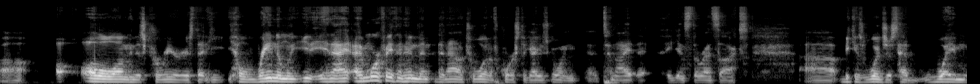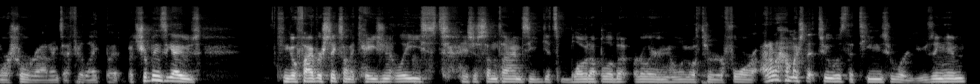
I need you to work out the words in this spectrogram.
uh, all along in his career is that he he'll randomly. And I, I have more faith in him than, than Alex Wood, of course, the guy who's going uh, tonight against the Red Sox, uh, because Wood just had way more shorter outings. I feel like, but but Stripling's the guy who's can go five or six on occasion at least. It's just sometimes he gets blowed up a little bit earlier and he'll only go three or four. I don't know how much that too was the teams who were using him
